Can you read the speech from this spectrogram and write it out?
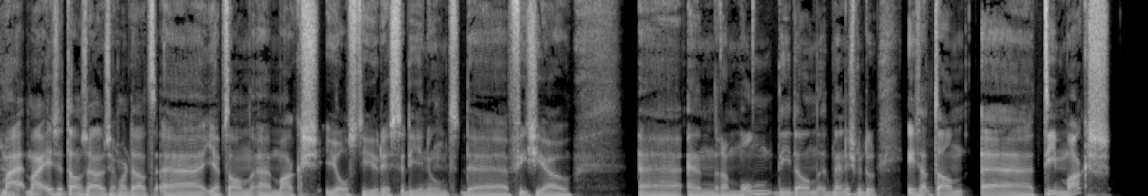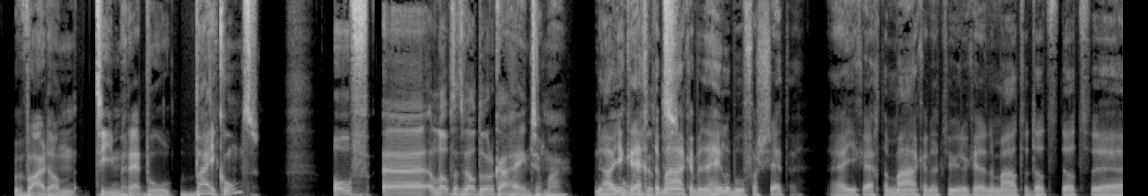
Maar, maar is het dan zo, zeg maar, dat eh, je hebt dan eh, Max, Jos, de juristen die je noemt, de fysio eh, en Ramon die dan het management doen. Is dat dan Team Max, waar dan Team Red Bull bij komt? Of loopt dat wel door elkaar heen, zeg maar? Nou, je Hoe krijgt te dat- maken met een heleboel facetten. Je krijgt te maken natuurlijk, hè, naarmate dat. dat eh,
